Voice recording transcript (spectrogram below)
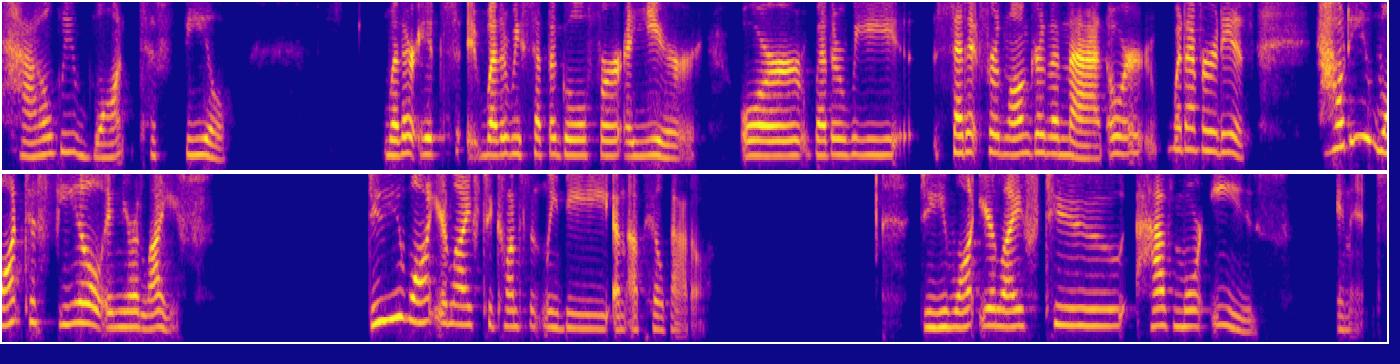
how we want to feel, whether it's whether we set the goal for a year or whether we set it for longer than that or whatever it is, how do you want to feel in your life? Do you want your life to constantly be an uphill battle? Do you want your life to have more ease in it?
